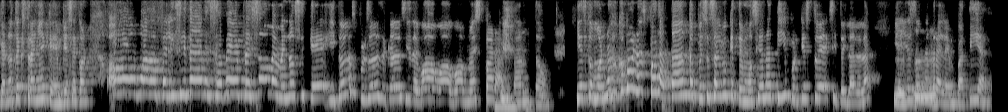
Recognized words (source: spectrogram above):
que no te extrañe que empiece con, oh, wow, felicidades, a ver, presúmeme, no sé qué, y todas las personas se quedan así de, wow, wow, wow, no es para tanto. Y es como, no, ¿cómo no es para tanto? Pues es algo que te emociona a ti porque es tu éxito y la, la, la. Y ahí es donde entra la empatía.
